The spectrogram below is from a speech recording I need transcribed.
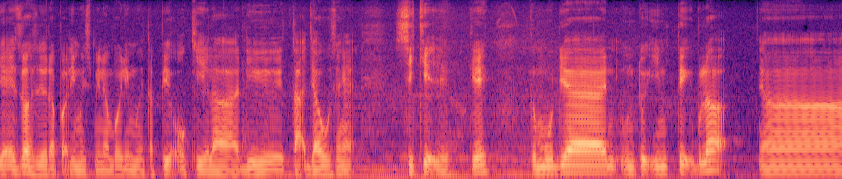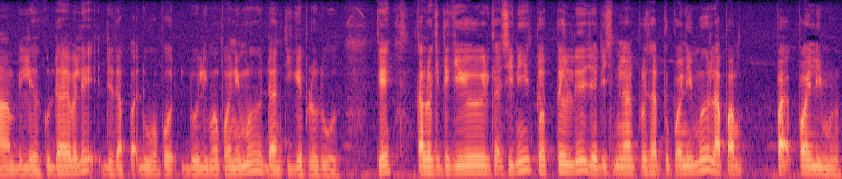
je exhaust dia dapat 59.5 tapi okey lah dia tak jauh sangat. Sikit je okey? Kemudian untuk intake pula uh, bila aku die balik dia dapat 25.5 dan 32. Okey, kalau kita kira dekat sini total dia jadi 91.5 84.5.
